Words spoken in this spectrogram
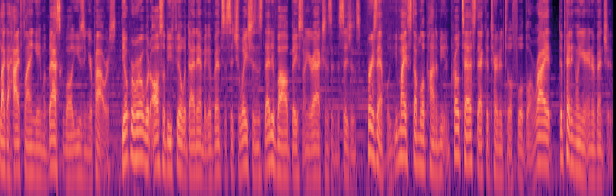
like a high-flying game of basketball using your powers. The open world would also be filled with dynamic events and situations that evolve based on your actions and decisions. For example, you might stumble upon a mutant protest that could turn into a full-blown riot, depending on your intervention.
